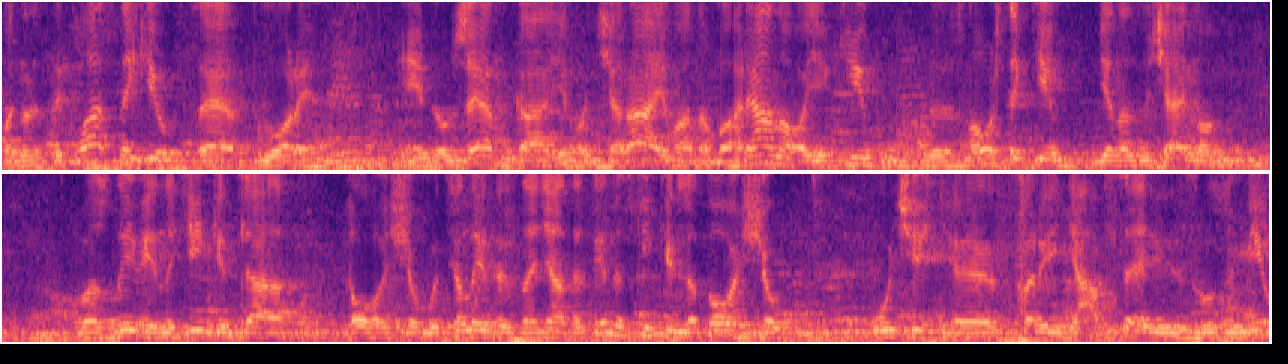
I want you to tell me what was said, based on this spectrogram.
11-класників. Це твори і Довженка, і Гончара, Івана Багряного, які е, знову ж таки є надзвичайно важливі не тільки для того, щоб оцінити знання дитини, скільки для того, щоб учень перейнявся і зрозумів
